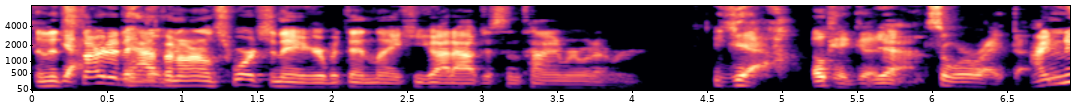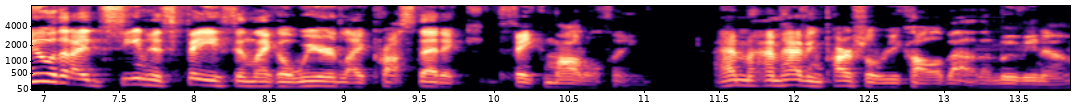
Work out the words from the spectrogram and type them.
And it Yeah, started to happen then- Arnold Schwarzenegger, but then like he got out just in time or whatever. yeah, okay, good. Yeah. So we're right there. I knew that I'd seen his face in like a weird like prosthetic fake model thing. I'm I'm having partial recall about the movie now.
